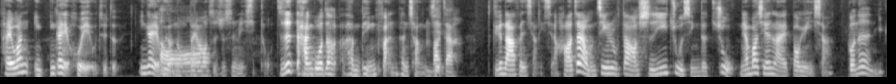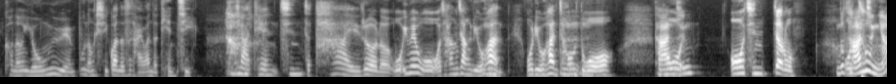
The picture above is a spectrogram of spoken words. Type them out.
台湾应应该也会，我觉得应该也会有那种戴帽子就是没洗头，只是韩国的很频繁，很常见。跟大家分享一下。好了，再来我们进入到十一住行的住，你要不要先来抱怨一下？可能可能永远不能习惯的是台湾的天气，夏天真的太热了。我因为我我常常流汗，我流汗超多，然后。 어 진짜로. 너 다 한증이야?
